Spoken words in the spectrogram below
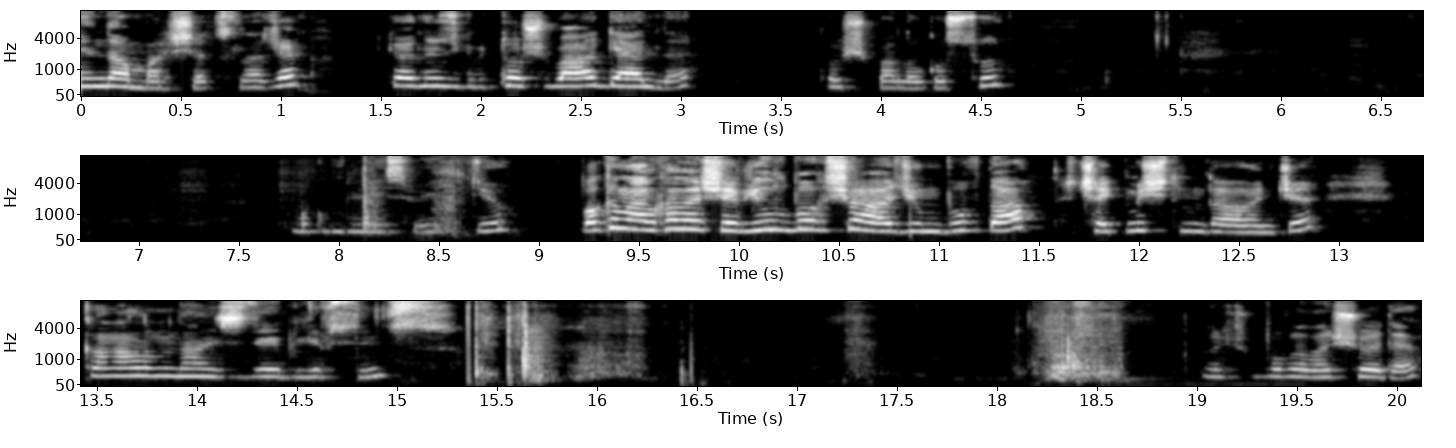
Yeniden başlatılacak. Gördüğünüz gibi Toshiba geldi. Toshiba logosu. Bakın ismi diyor. Bakın arkadaşlar yılbaşı ağacım burada. Çekmiştim daha önce. Kanalımdan izleyebilirsiniz. Şu burada şöyle.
